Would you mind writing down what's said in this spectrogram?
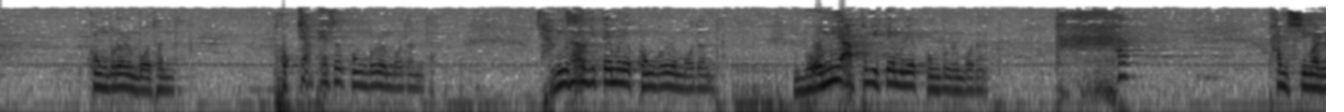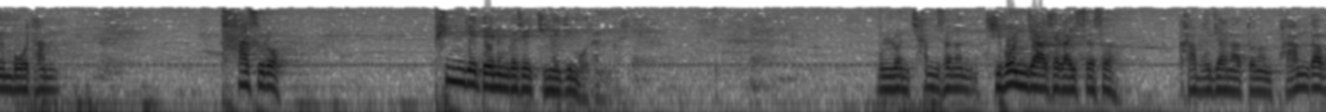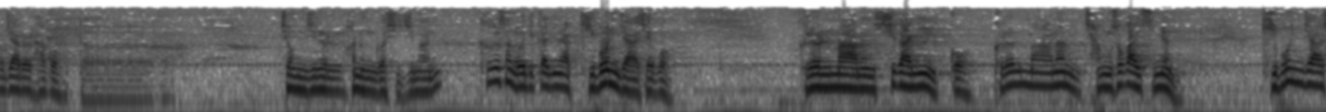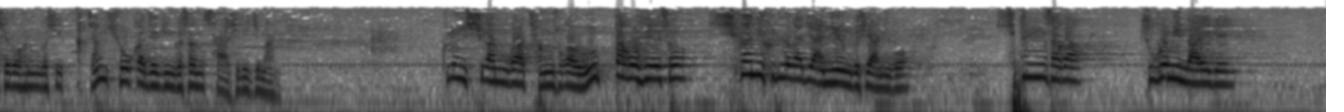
공부를 못한다. 복잡해서 공부를 못한다. 장사하기 때문에 공부를 못한다. 몸이 아프기 때문에 공부를 못한다. 다 발심을 못한 탓으로 핑계대는 것에 지내지 못하는. 물론 참선은 기본 자세가 있어서 가부자나 또는 반가부자를 하고 또 정진을 하는 것이지만 그것은 어디까지나 기본 자세고 그럴 만한 시간이 있고 그럴 만한 장소가 있으면 기본 자세로 하는 것이 가장 효과적인 것은 사실이지만 그런 시간과 장소가 없다고 해서 시간이 흘러가지 아니한 것이 아니고 생사가 죽음이 나에게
